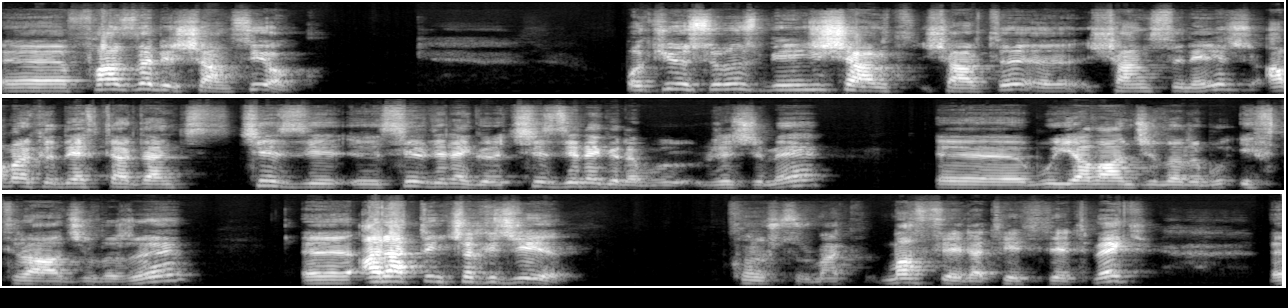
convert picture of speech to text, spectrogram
e, fazla bir şansı yok. Bakıyorsunuz birinci şart, şartı e, şansı nedir? Amerika defterden çizdi, e, sildiğine göre, çizdiğine göre bu rejimi, e, bu yalancıları, bu iftiracıları, e, Alaaddin Çakıcı'yı konuşturmak, mafyayla tehdit etmek. E,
